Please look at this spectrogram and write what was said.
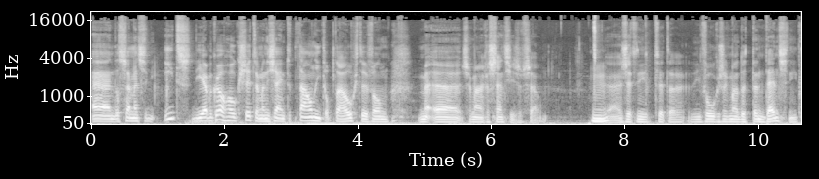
En dat zijn mensen die iets, die heb ik wel hoog zitten, maar die zijn totaal niet op de hoogte van eh, zeg maar recensies of zo. Hm. Ja, zitten niet op Twitter, die volgen zeg maar de tendens niet.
